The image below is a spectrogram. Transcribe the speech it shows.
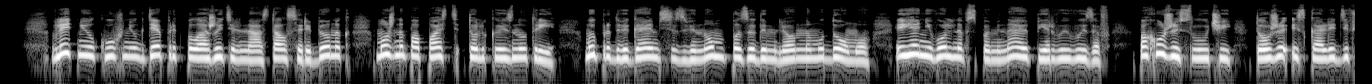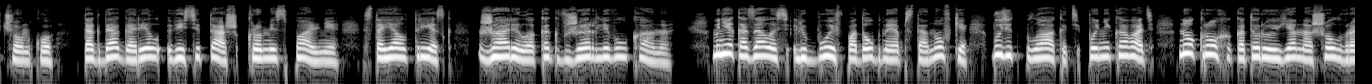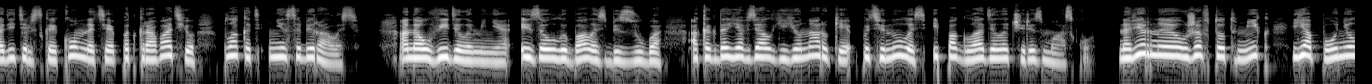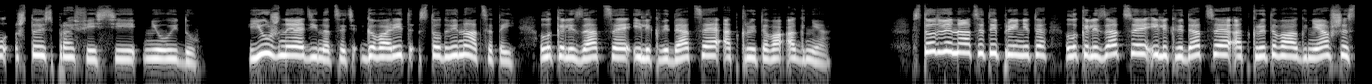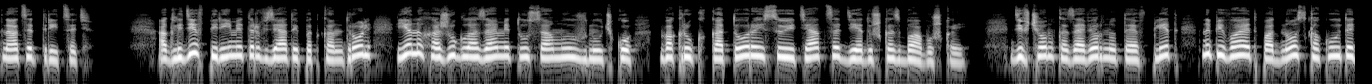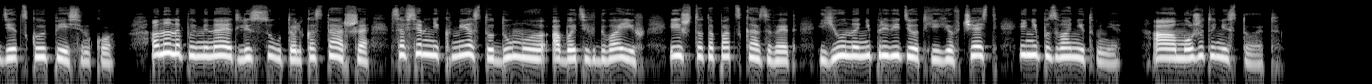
В летнюю кухню, где предположительно остался ребенок, можно попасть только изнутри. Мы продвигаемся звеном по задымленному дому, и я невольно вспоминаю первый вызов. Похожий случай, тоже искали девчонку. Тогда горел весь этаж, кроме спальни. Стоял треск, жарило, как в жерле вулкана. Мне казалось, любой в подобной обстановке будет плакать, паниковать, но кроха, которую я нашел в родительской комнате под кроватью, плакать не собиралась. Она увидела меня и заулыбалась без зуба, а когда я взял ее на руки, потянулась и погладила через маску. Наверное, уже в тот миг я понял, что из профессии не уйду. «Южный 11», — говорит 112-й, локализация и ликвидация открытого огня. 112 принято. Локализация и ликвидация открытого огня в 16.30. Оглядев периметр, взятый под контроль, я нахожу глазами ту самую внучку, вокруг которой суетятся дедушка с бабушкой. Девчонка, завернутая в плед, напевает под нос какую-то детскую песенку. Она напоминает лису, только старше, совсем не к месту думаю об этих двоих, и что-то подсказывает, Юна не приведет ее в часть и не позвонит мне. А может и не стоит.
